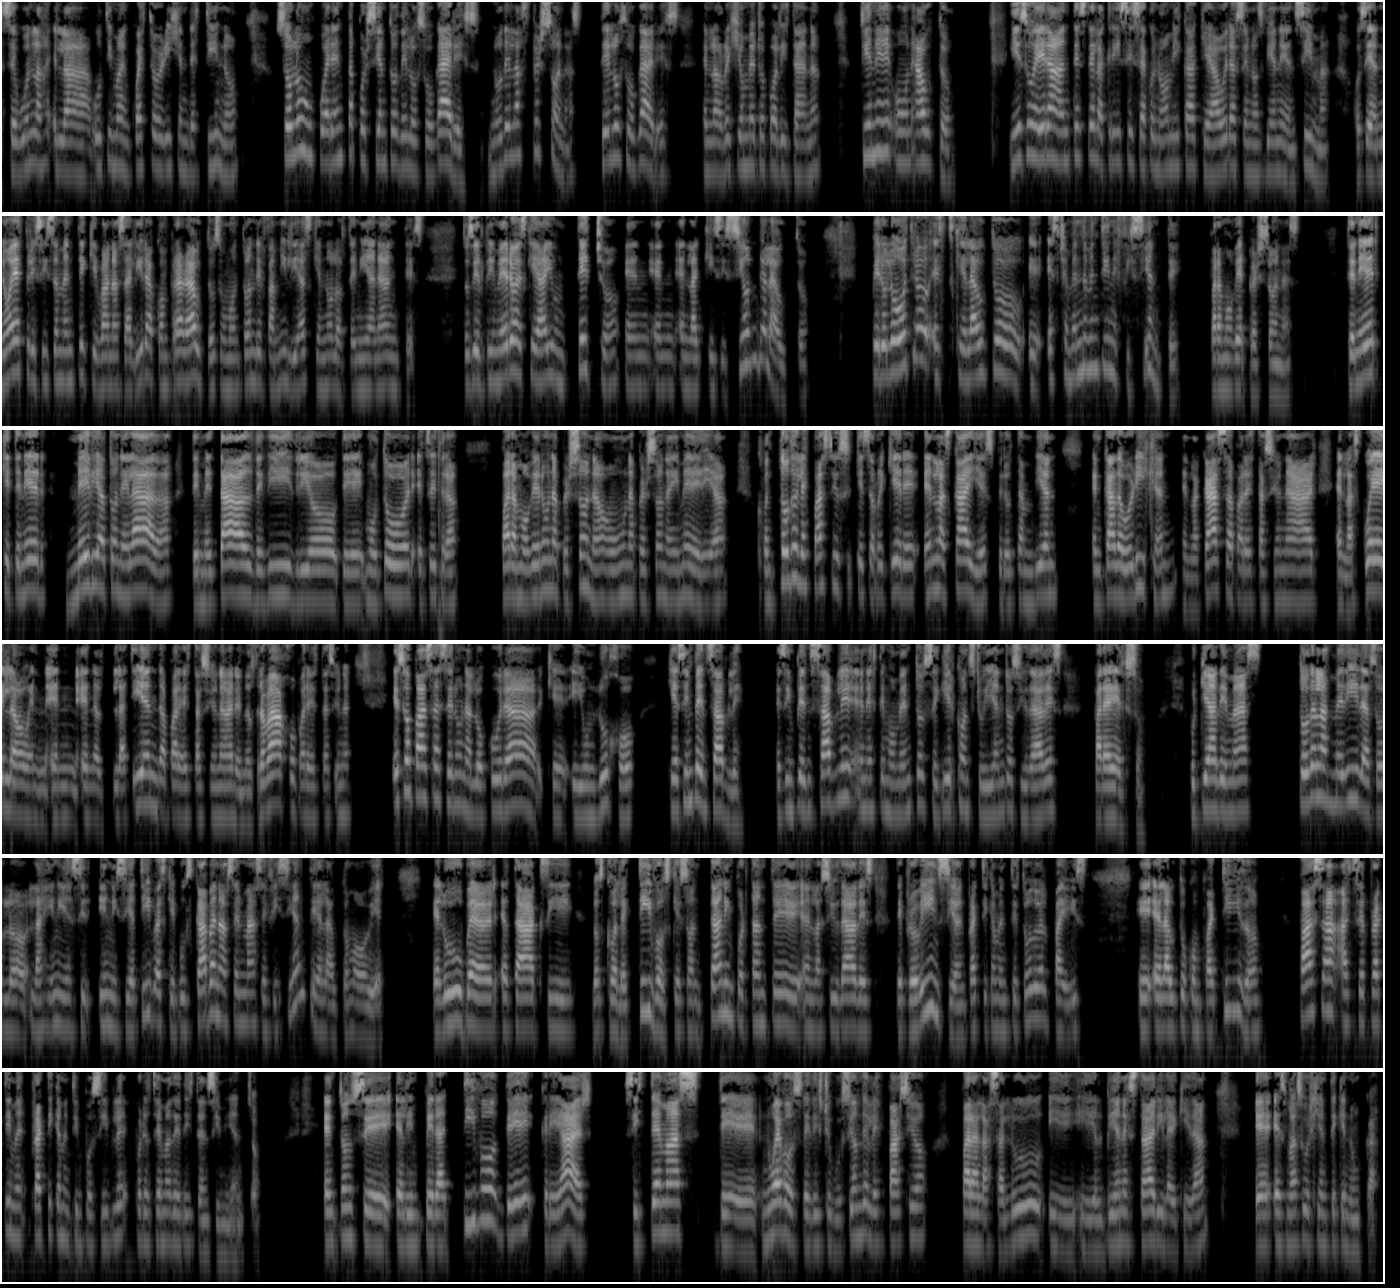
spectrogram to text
según la, la, última encuesta de origen-destino, solo un 40% de los hogares, no de las personas, de los hogares en la región metropolitana, tiene un auto. Y eso era antes de la crisis económica que ahora se nos viene encima. O sea, no es precisamente que van a salir a comprar autos un montón de familias que no los tenían antes. Entonces, el primero es que hay un techo en, en la adquisición del auto pero lo otro es que el auto eh, es tremendamente ineficiente para mover personas. Tener que tener media tonelada de metal, de vidrio, de motor, etcétera, para mover una persona o una persona y media, con todo el espacio que se requiere en las calles, pero también en cada origen, en la casa para estacionar, en la escuela o en, la tienda para estacionar, en el trabajo para estacionar. Eso pasa a ser una locura y un lujo que es impensable. Es impensable en este momento seguir construyendo ciudades para eso, porque además todas las medidas o las iniciativas que buscaban hacer más eficiente el automóvil, el Uber, el taxi, los colectivos que son tan importantes en las ciudades de provincia, en prácticamente todo el país, eh, el autocompartido pasa a ser prácticamente imposible por el tema de distanciamiento. Entonces, el imperativo de crear sistemas de, nuevos de distribución del espacio para la salud y el bienestar y la equidad eh, es más urgente que nunca.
